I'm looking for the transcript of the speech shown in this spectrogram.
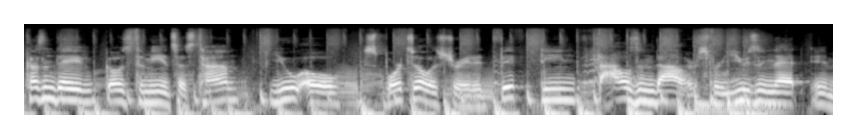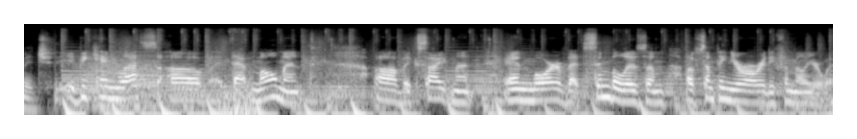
Cousin Dave goes to me and says, Tom, you owe Sports Illustrated $15,000 for using that image. It became less of that moment of excitement and more of that symbolism of something you're already familiar with.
